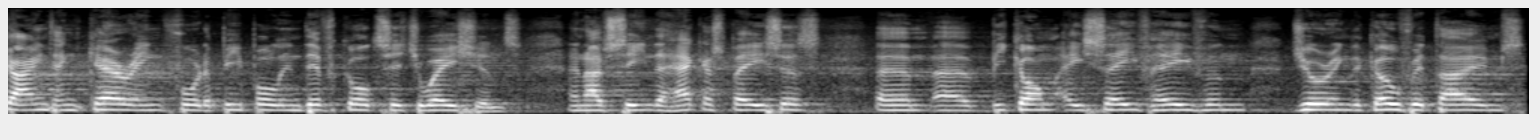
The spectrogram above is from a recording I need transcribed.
kind and caring for the people in difficult situations. And I've seen the hackerspaces um, uh, become a safe haven during the COVID times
